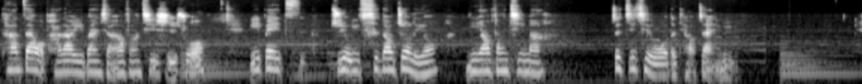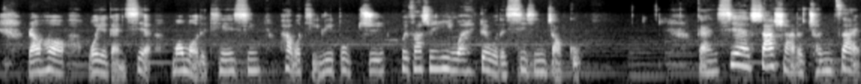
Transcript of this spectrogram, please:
她在我爬到一半想要放弃时说：“一辈子只有一次到这里哦，你要放弃吗？”这激起了我的挑战欲。然后我也感谢某某的贴心，怕我体力不支会发生意外，对我的细心照顾。感谢莎莎的称赞，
